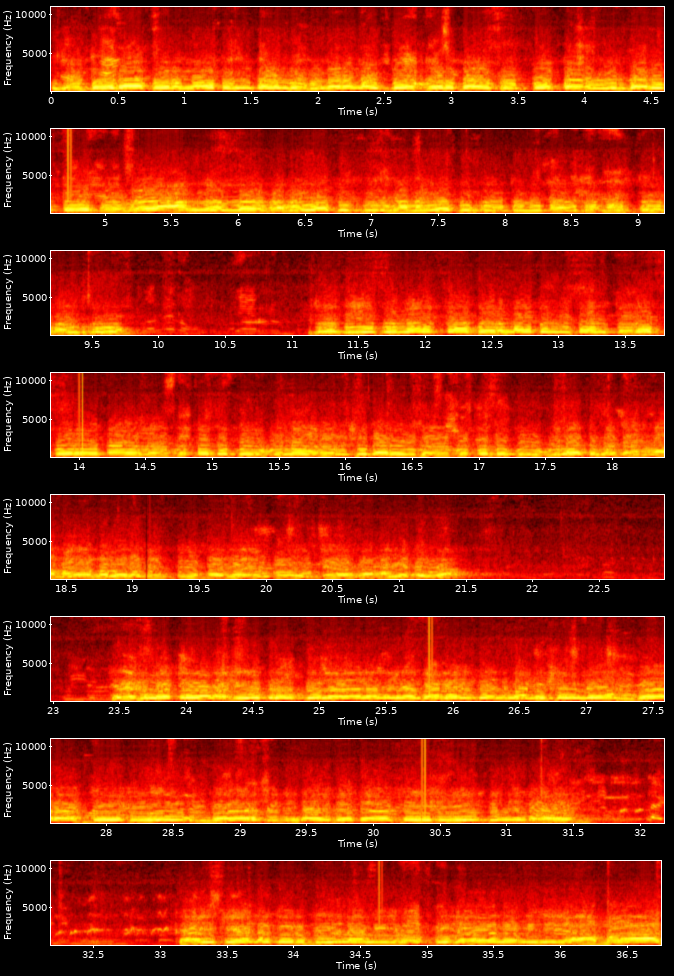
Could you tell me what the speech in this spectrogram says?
যতটা কর্ম তুমি তার জমিনের মধ্যে করবাই প্রত্যেকটার নির্ধারিত বোঝা আমি আল্লাহ জানাইয়া দিছি জানাইয়া দিছি, তুমি তার সমস্ত পাইছো যদি কোনো একটা কর্ম তুমি তার করো, তাহলে কতটুকু গুণার অংশীদার হইবে কতটুকু গুণা তার আমলের মধ্যে দেওয়া হইবে এটা জানাইয়া দেওয়া। একমাত্র মালিক রব্বুল আলমিনে জানাই দেন মানুষের যে রিবার আছে, এই রিবার বিনিময় যেটা আছে, এই বিনিময়। কাল কেয়ামতের দিন আমি রব্বুল আলমিনে আমার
